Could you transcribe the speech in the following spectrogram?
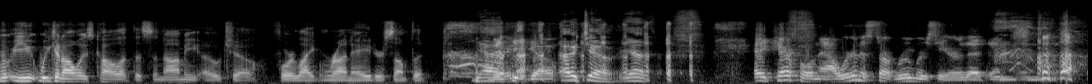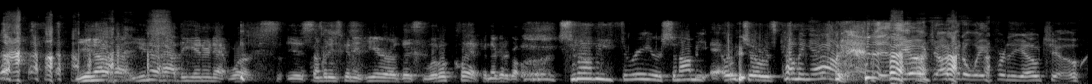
we, we can always call it the tsunami ocho for like run eight or something. Yeah, there you go. Ocho, yes. Hey, careful now. We're going to start rumors here that, and, and you know how you know how the internet works. Is somebody's going to hear this little clip and they're going to go, oh, "Tsunami three or Tsunami Ocho is coming out." the Ocho. I'm going to wait for the Ocho.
